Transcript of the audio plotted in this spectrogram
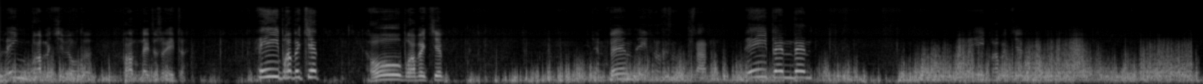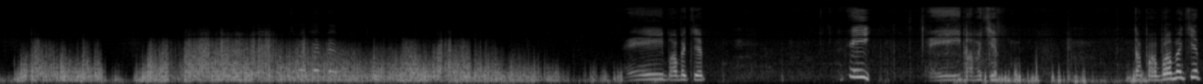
alleen Brammetje wilde brandnetels eten. Hé hey, Brammetje! Ho Brammetje! En Bam bleef achterop staan. Hé hey, Bam Bam! Hé hey, Brammetje! Hé, hey, Brabbetje. Hé. Hey. Hé, hey, Brabbetje. Dappere Brabbetje.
